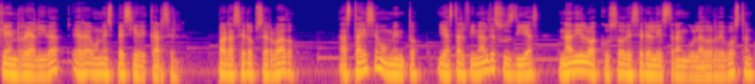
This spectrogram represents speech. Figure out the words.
que en realidad era una especie de cárcel, para ser observado. Hasta ese momento y hasta el final de sus días nadie lo acusó de ser el estrangulador de Boston.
